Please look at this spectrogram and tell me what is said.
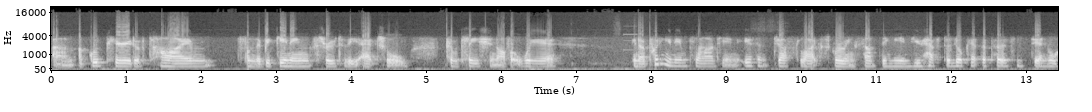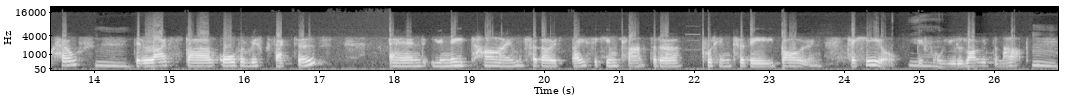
um, a good period of time from the beginning through to the actual completion of it, where you know, putting an implant in isn't just like screwing something in. You have to look at the person's general health, mm. their lifestyle, all the risk factors, and you need time for those basic implants that are put into the bone to heal yeah. before you load them up. Mm,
